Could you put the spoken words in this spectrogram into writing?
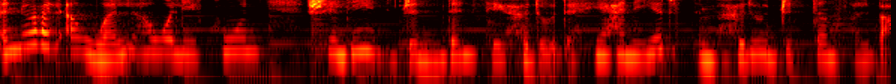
النوع الأول هو اللي يكون شديد جدا في حدوده يعني يرسم حدود جدا صلبة.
